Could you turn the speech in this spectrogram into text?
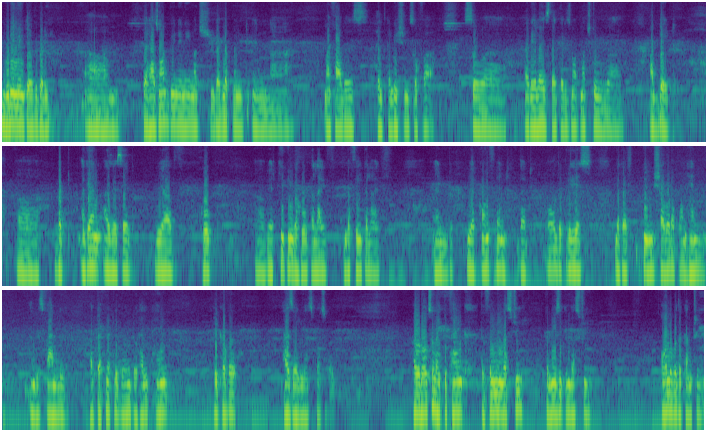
Good evening to everybody. Um, there has not been any much development in uh, my father's health condition so far. So uh, I realized that there is not much to uh, update. Uh, but again, as I said, we have hope. Uh, we are keeping the hope alive and the faith alive. And we are confident that all the prayers that are being showered upon him and his family are definitely going to help him recover as early as possible. I would also like to thank the film industry, the music industry, all over the country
